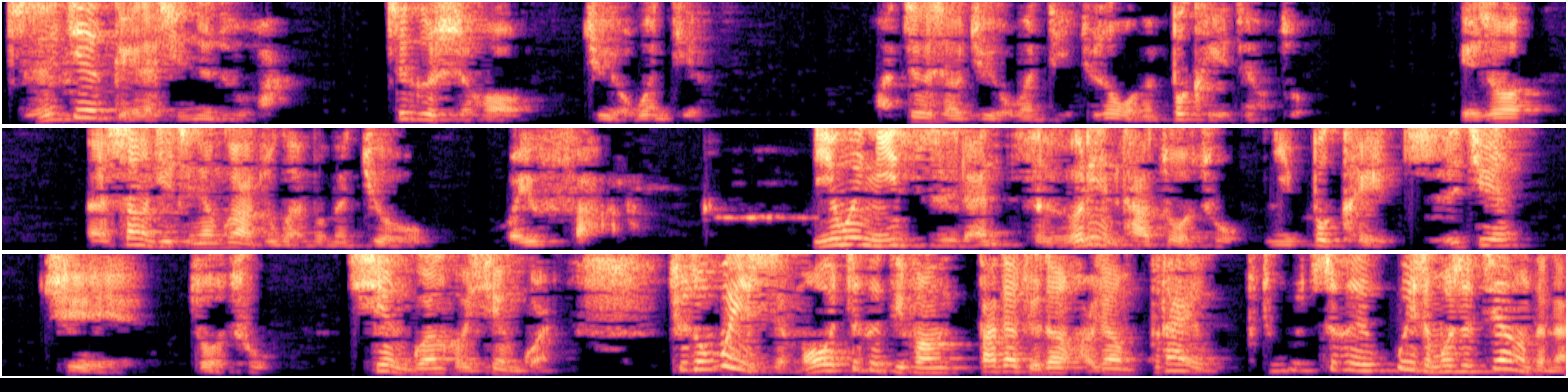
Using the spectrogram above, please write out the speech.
直接给了行政处罚，这个时候就有问题了。啊，这个时候就有问题，就说我们不可以这样做，比如说呃，上级城乡规划主管部门就违法了，因为你只能责令他做出，你不可以直接去做出。县官和县管，就是为什么这个地方大家觉得好像不太，这个为什么是这样的呢？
